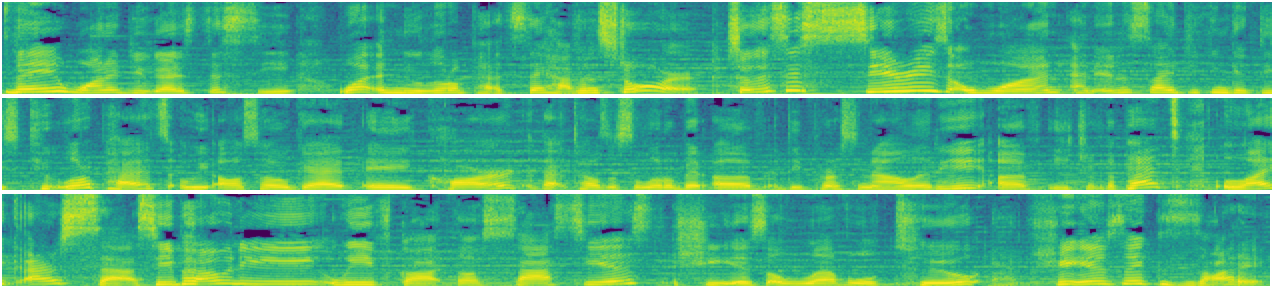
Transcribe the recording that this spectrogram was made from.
They wanted you guys to see what new little pets they have in store. So this is series one, and inside you can get these cute little pets. We also get a card that tells us a little bit of the personality of each of the pets. Like our sassy pony, we've got the sassiest. She is a level two, and she is exotic.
